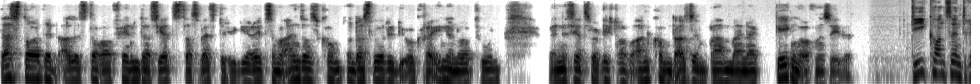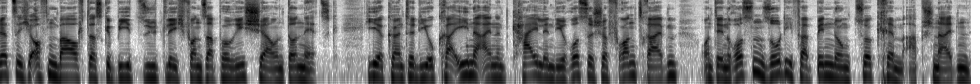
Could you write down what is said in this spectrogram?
Das deutet alles darauf hin, dass jetzt das westliche Gerät zum Einsatz kommt und das würde die Ukraine nur tun, wenn es jetzt wirklich darauf ankommt, also im Rahmen einer Gegenoffensive. Die konzentriert sich offenbar auf das Gebiet südlich von Saporischschja und Donetsk. Hier könnte die Ukraine einen Keil in die russische Front treiben und den Russen so die Verbindung zur Krim abschneiden.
